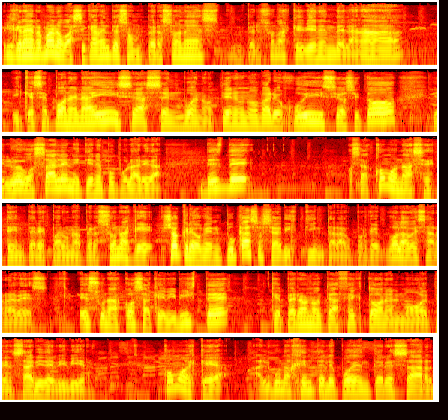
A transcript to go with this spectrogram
el gran hermano básicamente son personas, personas que vienen de la nada y que se ponen ahí se hacen, bueno, tienen unos varios juicios y todo, y luego salen y tienen popularidad. Desde o sea, ¿cómo nace este interés para una persona que yo creo que en tu caso sea distinta, porque vos la ves al revés? Es una cosa que viviste que pero no te afectó en el modo de pensar y de vivir. ¿Cómo es que a alguna gente le puede interesar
